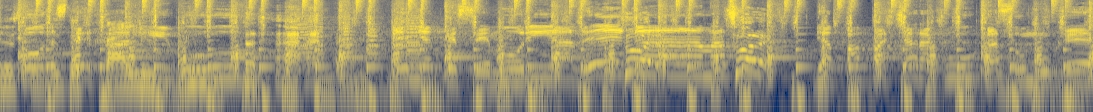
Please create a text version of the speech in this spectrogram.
desde desde Hollywood. Venía que se moría de ganas de apapachar a Cuca, su mujer.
